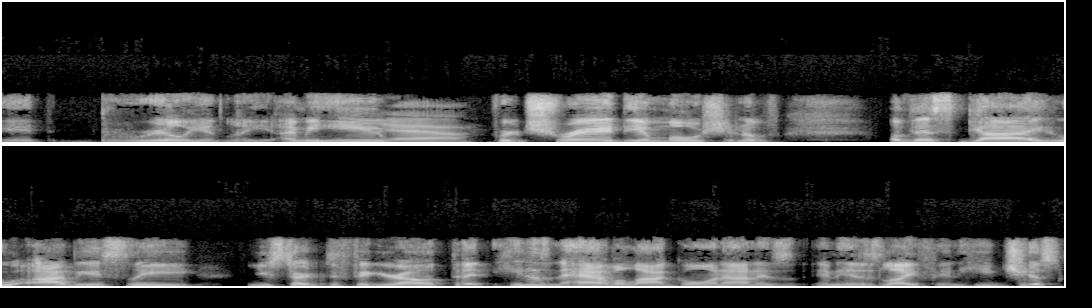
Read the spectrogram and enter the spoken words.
it brilliantly. I mean, he Yeah. portrayed the emotion of of this guy who obviously you start to figure out that he doesn't have a lot going on his, in his life, and he just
